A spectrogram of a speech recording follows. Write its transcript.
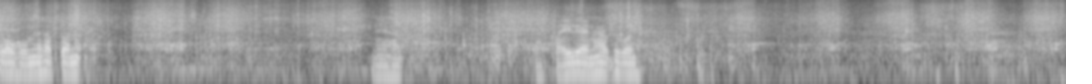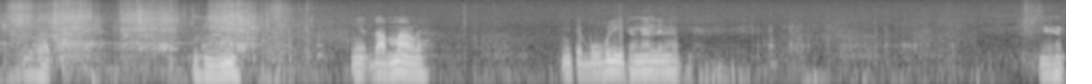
ตัวผมนะครับตัวนี้เนี่ยครับตัดไปเรื่อยนะครับทุกคนดูครับเนี่ยดำมากเลย มีแต่บูเบอรี่ทั้งนั้นเลยนะครับ นี่ครับ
